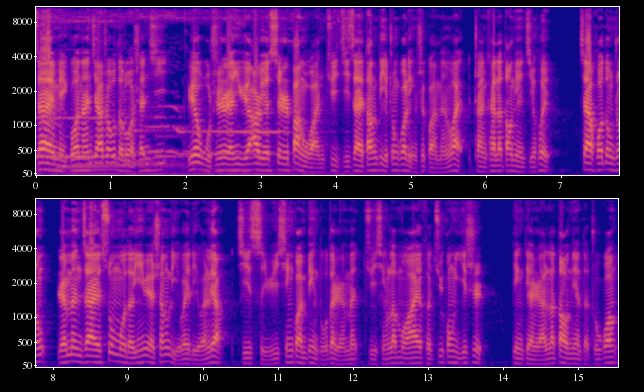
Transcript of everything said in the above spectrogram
在美国南加州的洛杉矶。约五十人于二月四日傍晚聚集在当地中国领事馆门外，展开了悼念集会。在活动中，人们在肃穆的音乐声里为李文亮及死于新冠病毒的人们举行了默哀和鞠躬仪式，并点燃了悼念的烛光。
